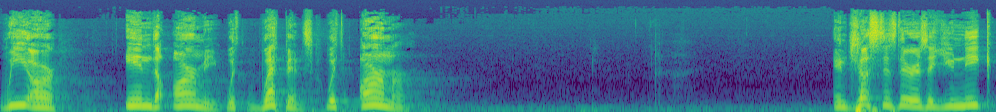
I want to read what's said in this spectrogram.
We are in the army with weapons, with armor. And just as there is a unique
